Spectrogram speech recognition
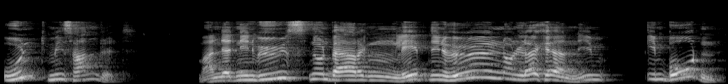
und misshandelt, wanderten in Wüsten und Bergen, lebten in Höhlen und Löchern im, im Boden.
